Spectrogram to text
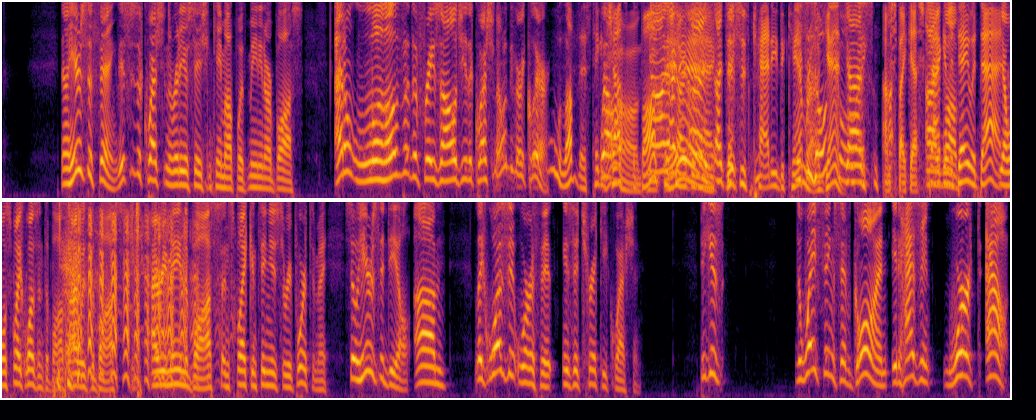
Now, here's the thing this is a question the radio station came up with, meaning our boss. I don't love the phraseology of the question. I want to be very clear. Ooh, love this. Taking Well, shots at Oh, the boss no, to I- start I- the. I- I this is caddy to camera This is old again. school. Guys, I'm Spike Eskin. I- Back in the day with that. Yeah, well, Spike wasn't the boss. I was the boss. I remain the boss, and Spike continues to report to me. So here's the deal. Um, like, was it worth it? Is a tricky question because the way things have gone, it hasn't worked out.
